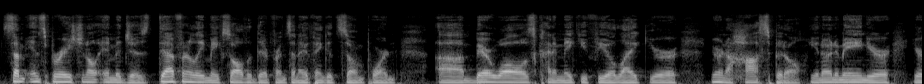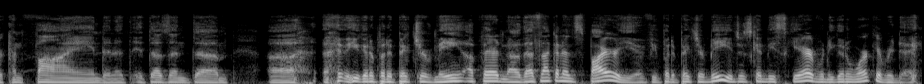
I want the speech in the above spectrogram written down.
some inspirational images definitely makes all the difference and i think it's so important um, bare walls kind of make you feel like you're you're in a hospital you know what i mean you're you're confined and it, it doesn't um, uh, are you to put a picture of me up there? No, that's not going to inspire you. If you put a picture of me, you're just going to be scared when you go to work every day.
